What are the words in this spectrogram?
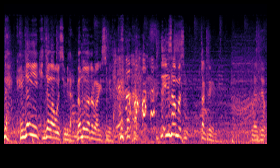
네, 굉장히 긴장하고 있습니다. 넘어가도록 하겠습니다. 네, 인사 한 말씀 부탁드립니다. 안녕하세요.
